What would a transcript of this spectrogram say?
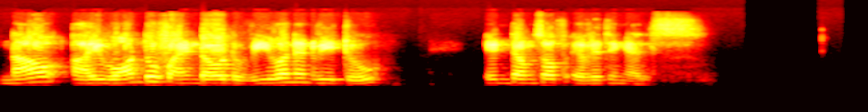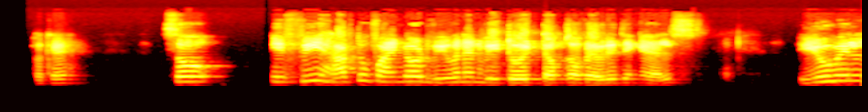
now I want to find out V1 and V2 in terms of everything else. Okay, so if we have to find out V1 and V2 in terms of everything else, you will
